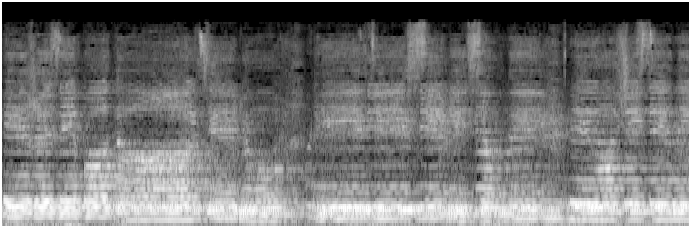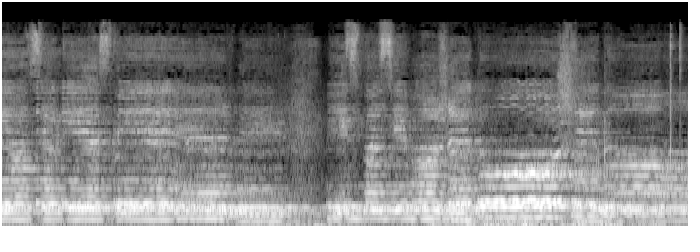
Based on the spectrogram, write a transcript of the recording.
И жизни подателю, Приди все лицемны, И очистины от всяких скверны. и спаси, блаже, души наша.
